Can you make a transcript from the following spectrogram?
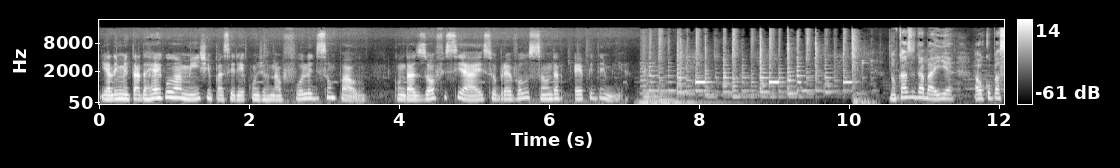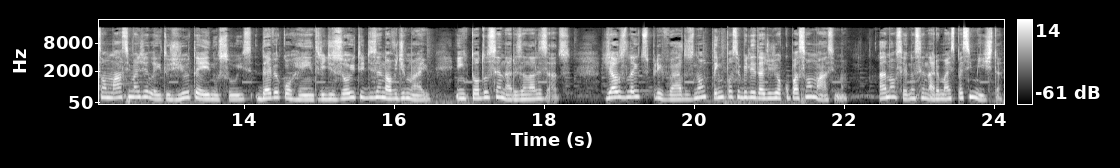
e alimentada regularmente em parceria com o jornal Folha de São Paulo, com dados oficiais sobre a evolução da epidemia. No caso da Bahia, a ocupação máxima de leitos de UTI no SUS deve ocorrer entre 18 e 19 de maio, em todos os cenários analisados. Já os leitos privados não têm possibilidade de ocupação máxima, a não ser no cenário mais pessimista,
